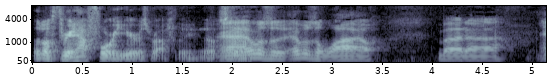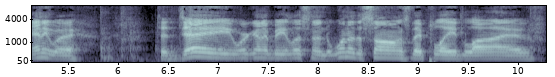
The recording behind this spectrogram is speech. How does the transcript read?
little three and a half, four years roughly. Though, Yeah, it was a, it was a while, but uh, anyway, today we're going to be listening to one of the songs they played live.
